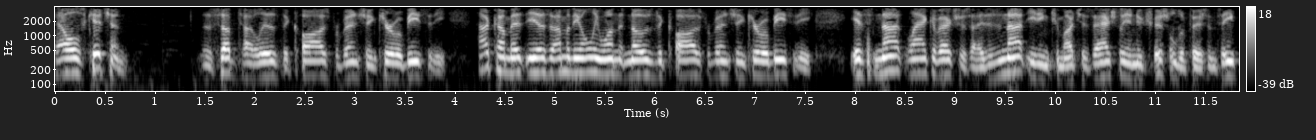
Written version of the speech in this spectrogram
Hell's Kitchen. The subtitle is The Cause, Prevention, and Cure of Obesity. How come it is I'm the only one that knows the cause, prevention, and cure of obesity? It's not lack of exercise. It's not eating too much. It's actually a nutritional deficiency.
